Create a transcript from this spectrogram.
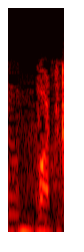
to but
